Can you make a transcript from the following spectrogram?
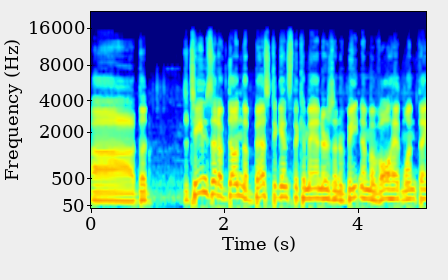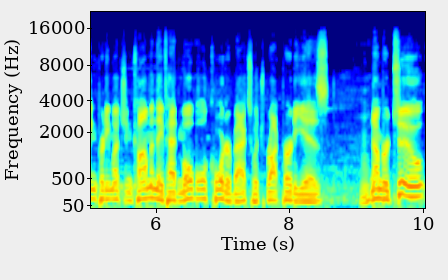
Uh, the the teams that have done the best against the Commanders and have beaten them have all had one thing pretty much in common. They've had mobile quarterbacks, which Brock Purdy is. Number two,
